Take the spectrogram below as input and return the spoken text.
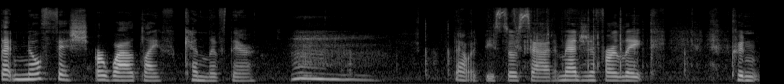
that no fish or wildlife can live there. that would be so sad. Imagine if our lake couldn't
